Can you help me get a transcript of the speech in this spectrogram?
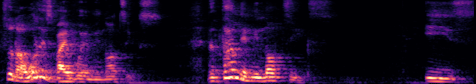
So now, what is Bible hermeneutics? The term hermeneutics is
